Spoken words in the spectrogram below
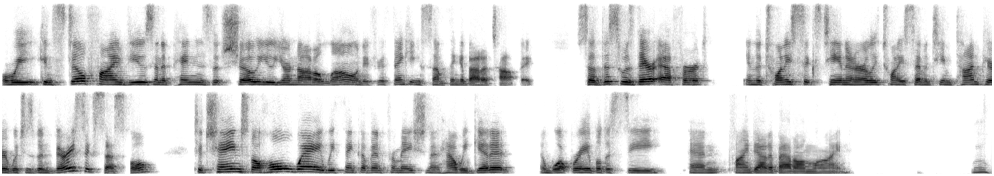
or where you can still find views and opinions that show you you're not alone if you're thinking something about a topic. So this was their effort in the 2016 and early 2017 time period, which has been very successful to change the whole way we think of information and how we get it and what we're able to see and find out about online. Well,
